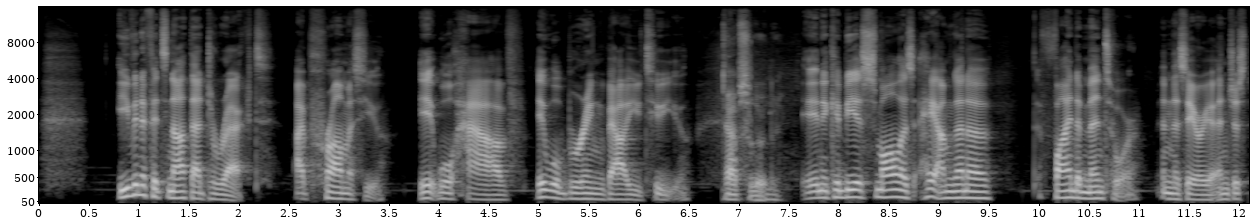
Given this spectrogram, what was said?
even if it's not that direct, I promise you, it will have it will bring value to you. Absolutely. And it can be as small as, hey, I'm gonna find a mentor in this area and just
